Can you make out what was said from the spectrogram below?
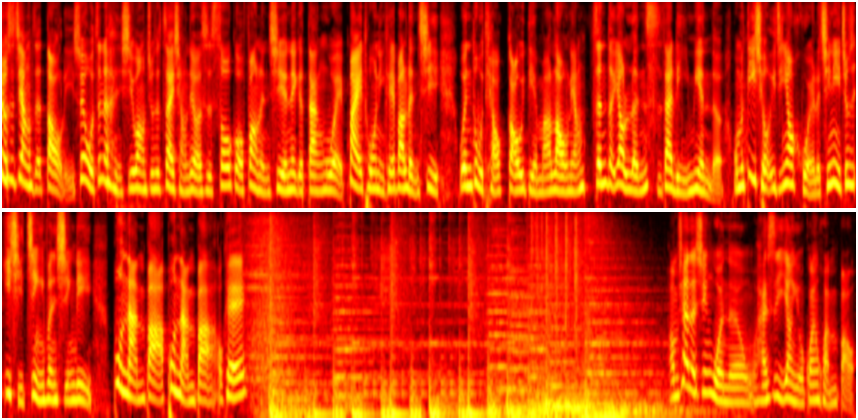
就是这样子的道理，所以我真的很希望，就是再强调的是，搜狗放冷气的那个单位，拜托你可以把冷气温度调高一点吗？老娘真的要冷死在里面了，我们地球已经要毁了，请你就是一起尽一份心力，不难吧？不难吧？OK。好，我们现在的新闻呢，我还是一样有关环保，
